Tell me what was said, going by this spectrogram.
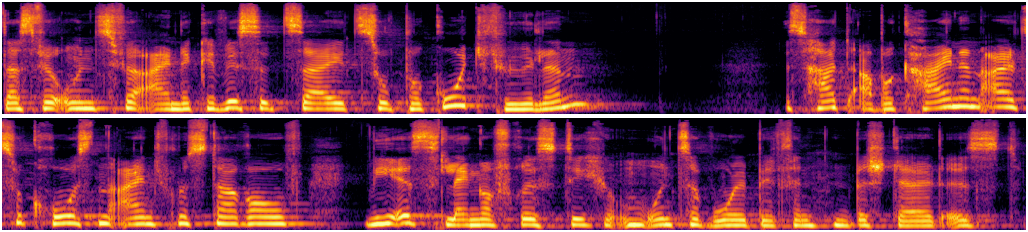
dass wir uns für eine gewisse Zeit super gut fühlen, es hat aber keinen allzu großen Einfluss darauf, wie es längerfristig um unser Wohlbefinden bestellt ist.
